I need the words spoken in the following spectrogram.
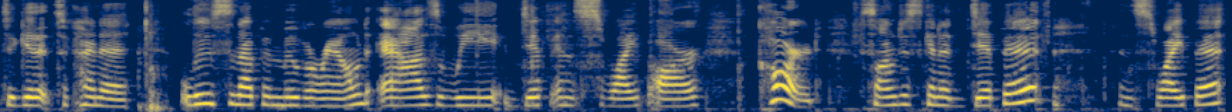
to get it to kind of loosen up and move around as we dip and swipe our card. So I'm just going to dip it and swipe it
